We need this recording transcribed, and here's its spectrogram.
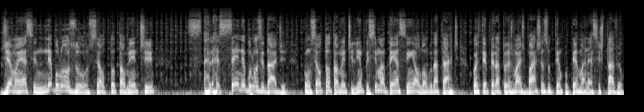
dia amanhece nebuloso, céu totalmente sem nebulosidade com o céu totalmente limpo e se mantém assim ao longo da tarde. Com as temperaturas mais baixas, o tempo permanece estável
